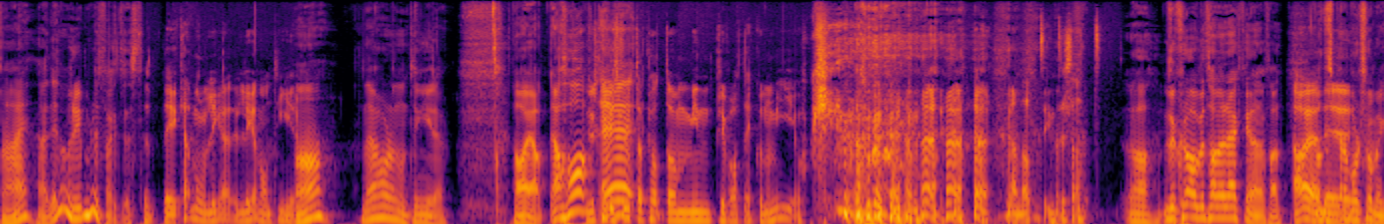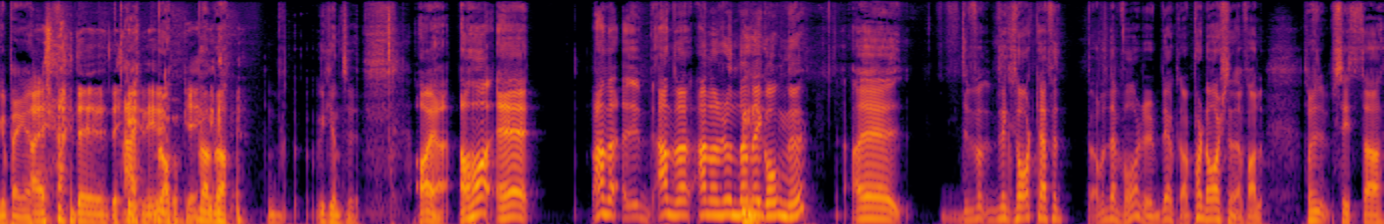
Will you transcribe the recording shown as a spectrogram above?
Nej, det är nog rimligt faktiskt. Så det kan nog ligga, ligga någonting i det. Ja, där har du någonting i det. Ja, ja. Jaha. Nu ska vi eh, sluta prata om min privatekonomi och annat intressant. Ja, du klarar att betala räkningen i alla fall. Ja, Du ja, har inte det, spelat bort så mycket pengar. nej, nej, det, det, Nej, det är bra, okej. bra, bra. Vilken tur. Ja, ja. Jaha, eh, andra, eh, andra, andra rundan är igång nu. Eh, det blev klart här för, ja det var det? Det blev klart, ett par dagar sedan i alla fall. Så sista,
